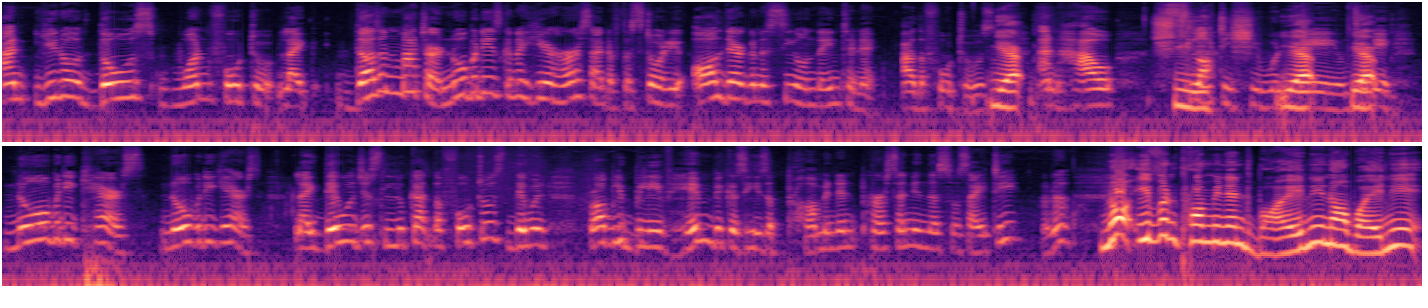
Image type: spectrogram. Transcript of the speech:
and you know those one photo like doesn't matter. Nobody's gonna hear her side of the story. All they're gonna see on the internet are the photos yeah. and how she, slutty she would yep, be yep. today. Nobody cares. Nobody cares. Like they will just look at the photos. They will probably believe him because he's a prominent person in the society not even prominent boy any no boy any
